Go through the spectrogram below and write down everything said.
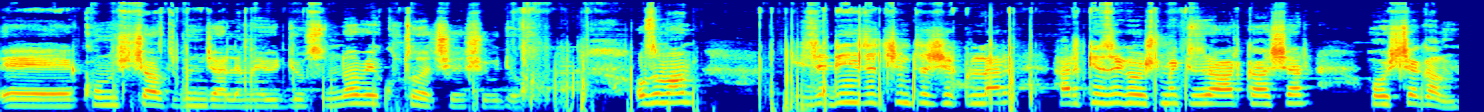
eee, konuşacağız güncelleme videosunda ve kutu açılışı videosu. O zaman izlediğiniz için teşekkürler. Herkese görüşmek üzere arkadaşlar. Hoşçakalın.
